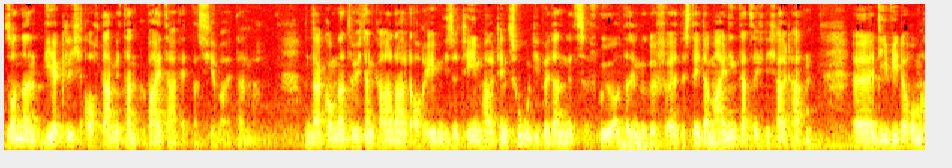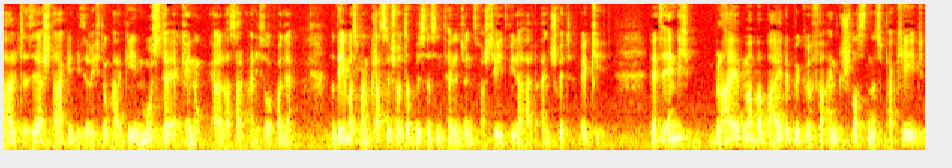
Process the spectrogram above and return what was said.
sondern wirklich auch damit dann weiter etwas hierbei dann machen. Und da kommen natürlich dann gerade halt auch eben diese Themen halt hinzu, die wir dann jetzt früher unter dem Begriff äh, des Data Mining tatsächlich halt hatten, äh, die wiederum halt sehr stark in diese Richtung halt gehen. Mustererkennung, ja, das halt eigentlich so von, der, von dem, was man klassisch unter Business Intelligence versteht, wieder halt einen Schritt weggeht. Letztendlich bleiben aber beide Begriffe ein geschlossenes Paket.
